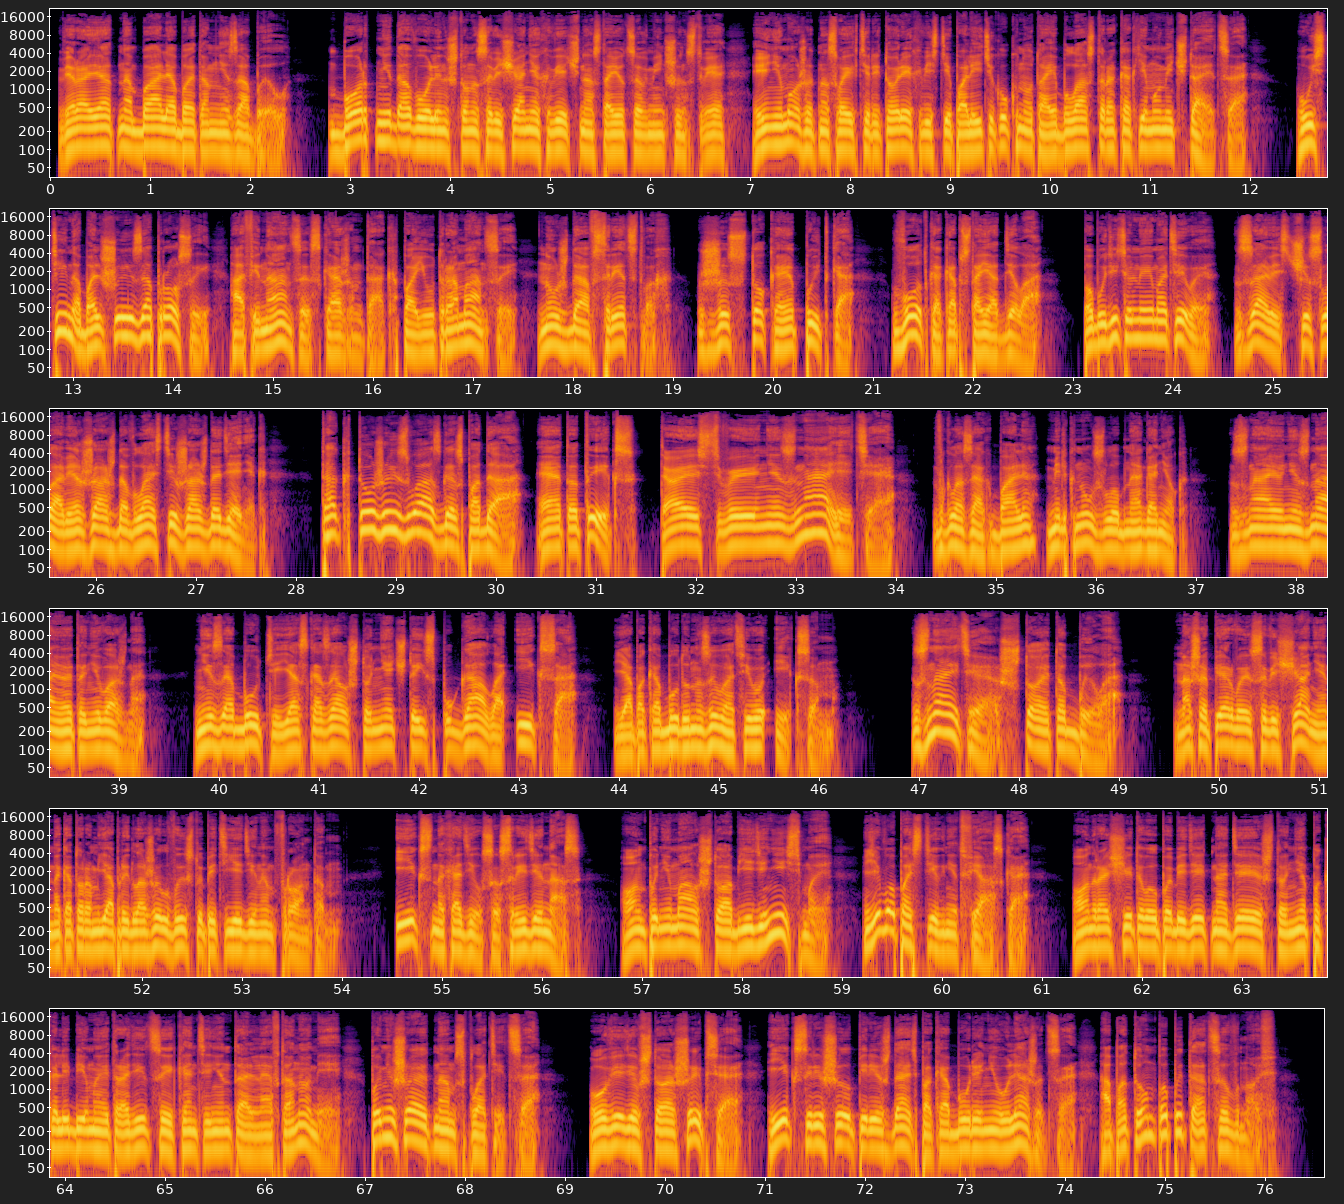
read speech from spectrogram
Вероятно, Баль об этом не забыл. Борт недоволен, что на совещаниях вечно остается в меньшинстве и не может на своих территориях вести политику кнута и бластера, как ему мечтается. У Стина большие запросы, а финансы, скажем так, поют романсы. Нужда в средствах, жестокая пытка. Вот как обстоят дела. Побудительные мотивы, зависть, тщеславие, жажда власти, жажда денег. Так кто же из вас, господа? Этот Икс, «То есть вы не знаете?» В глазах Баля мелькнул злобный огонек. «Знаю, не знаю, это не важно. Не забудьте, я сказал, что нечто испугало Икса. Я пока буду называть его Иксом. Знаете, что это было?» Наше первое совещание, на котором я предложил выступить единым фронтом. Икс находился среди нас. Он понимал, что объединись мы, его постигнет фиаско. Он рассчитывал победить, надеясь, что непоколебимые традиции континентальной автономии помешают нам сплотиться. Увидев, что ошибся, Икс решил переждать, пока буря не уляжется, а потом попытаться вновь.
